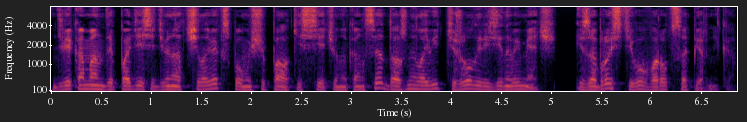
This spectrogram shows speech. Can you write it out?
Две команды по 10-12 человек с помощью палки с сетью на конце должны ловить тяжелый резиновый мяч и забросить его в ворот соперника.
